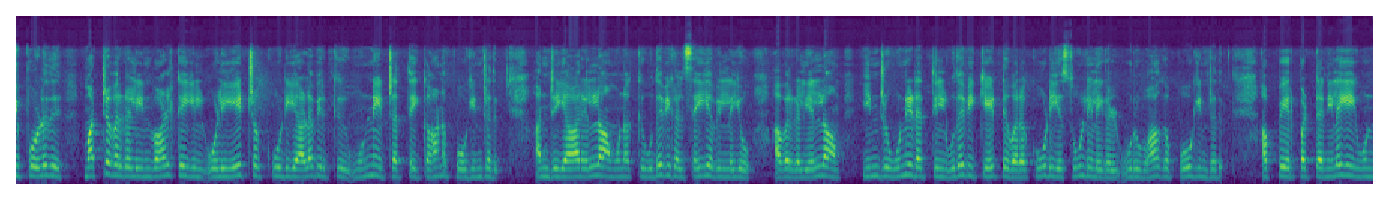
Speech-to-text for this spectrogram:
இப்பொழுது மற்றவர்களின் வாழ்க்கையில் ஒளியேற்றக்கூடிய அளவிற்கு முன்னேற்றத்தை காணப்போகின்றது. அன்று யாரெல்லாம் உனக்கு உதவிகள் செய்யவில்லையோ அவர்கள் எல்லாம் இன்று உன்னிடத்தில் உதவி கேட்டு வரக்கூடிய சூழ்நிலைகள் உருவாகப் போகின்றது. அப்பேற்பட்ட நிலையை உன்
